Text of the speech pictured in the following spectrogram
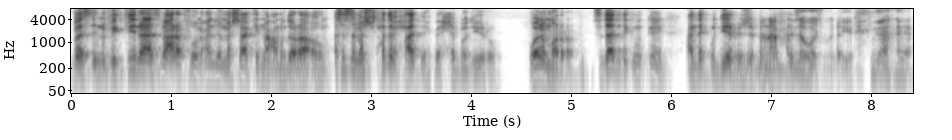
بس إنه في كثير ناس بعرفهم عندهم مشاكل مع مدرائهم أساسا ما شفت حدا بحياتي بيحب مديره ولا مرة. سداد انك ممكن عندك مدير بج... أنا حتزوج مديري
